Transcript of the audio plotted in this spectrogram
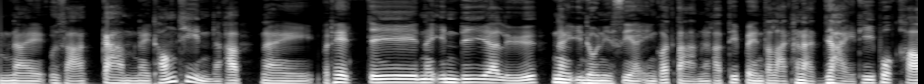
ำในอุตสาหกรรมในท้องถิ่นนะครับ ในประเทศจีนในอินเดียหรือในอินโดนีเซียเองก็ตามนะครับที่เป็นตลาดขนาดใหญ่ที่พวกเขา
